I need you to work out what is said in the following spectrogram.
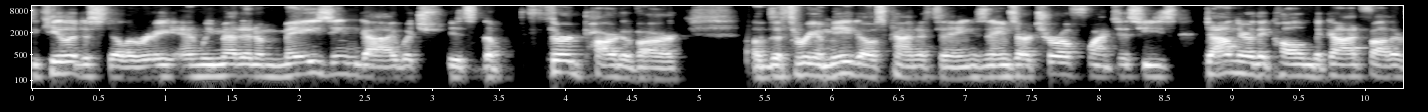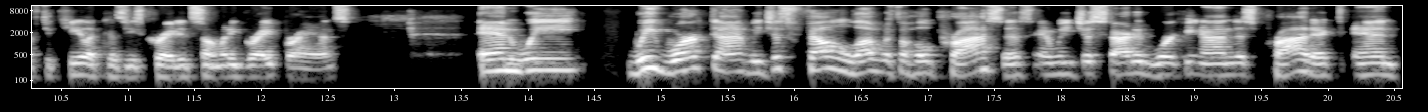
tequila distillery and we met an amazing guy which is the third part of our of the three amigos kind of thing. His name's arturo fuentes. He's down there they call him the godfather of tequila because he's created so many great brands. And we we worked on we just fell in love with the whole process and we just started working on this product and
